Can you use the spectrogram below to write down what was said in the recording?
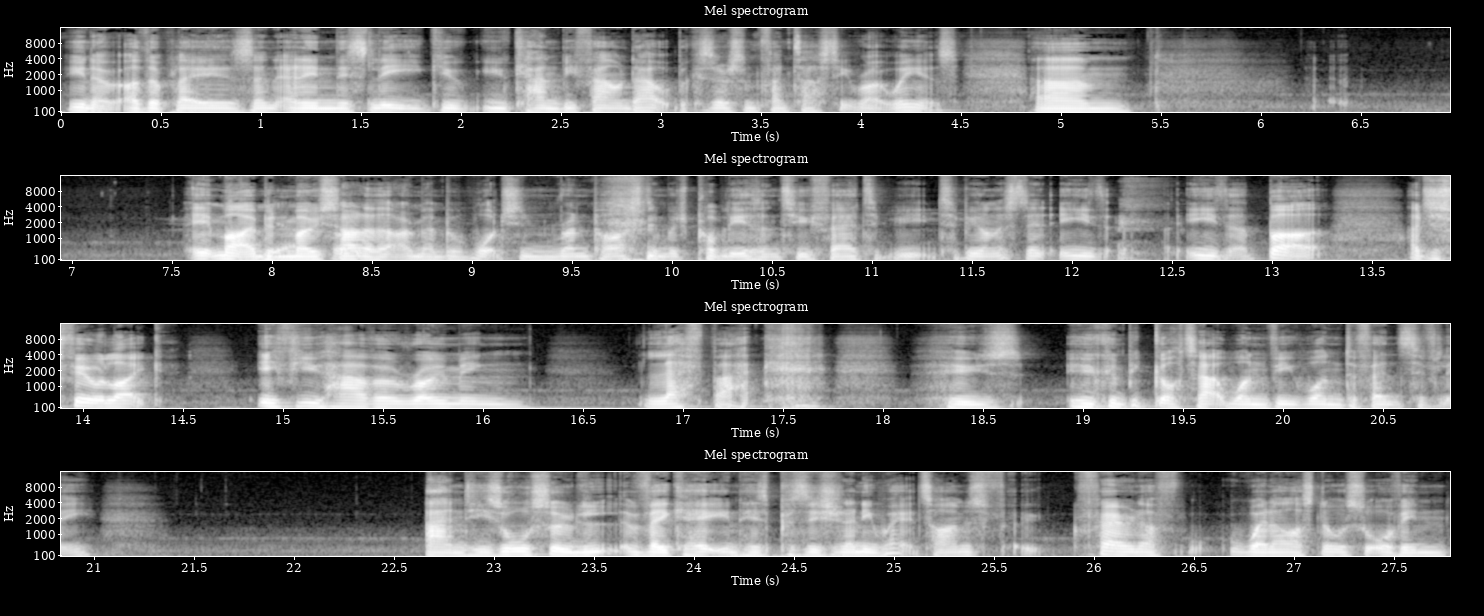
you know other players. And, and in this league, you you can be found out because there are some fantastic right wingers. Um, it might have been yeah, Mo Salah that I remember watching run past him, which probably isn't too fair to be to be honest either. Either, but I just feel like if you have a roaming left back who's who can be got at one v one defensively, and he's also vacating his position anyway at times. Fair enough when Arsenal are sort of in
